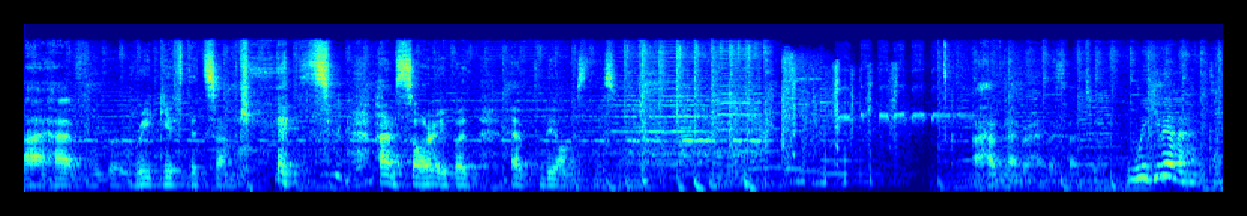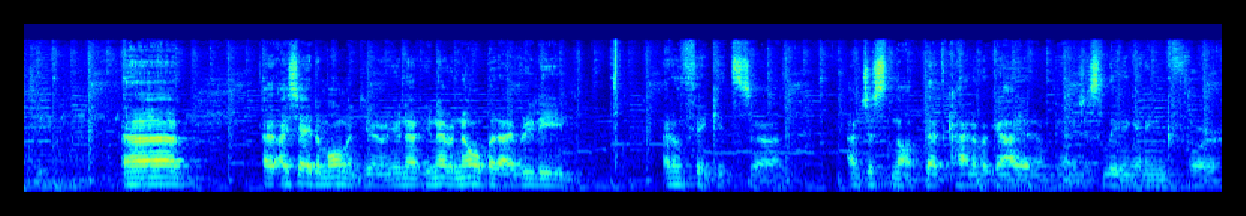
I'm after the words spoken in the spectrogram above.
I have regifted some gifts. I'm sorry, but I have to be honest this one. I have never had a tattoo. Would you ever have a tattoo? Uh, I, I say at the moment, you know, you, ne- you never know, but I really, I don't think it's. Um, I'm just not that kind of a guy. I don't, you know, just leaving an ink for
